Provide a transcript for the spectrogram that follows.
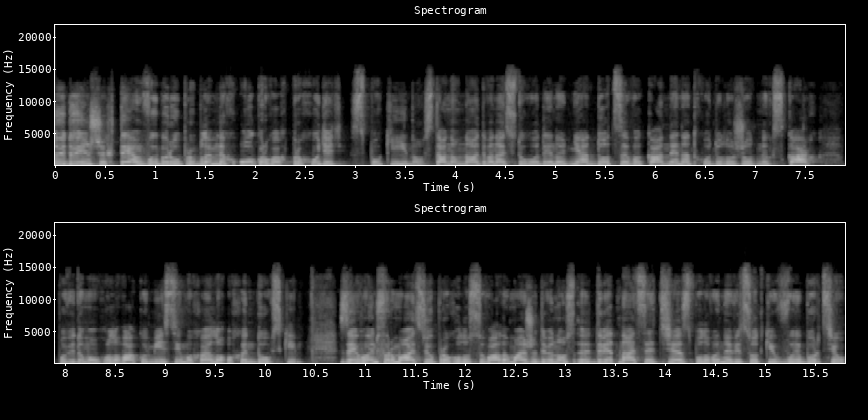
Ну і до інших тем. Вибори у проблемних округах проходять спокійно. Станом на 12 годину дня до ЦВК не надходило жодних скарг, повідомив голова комісії Михайло Охендовський. За його інформацією, проголосувало майже 90 19,5% виборців.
